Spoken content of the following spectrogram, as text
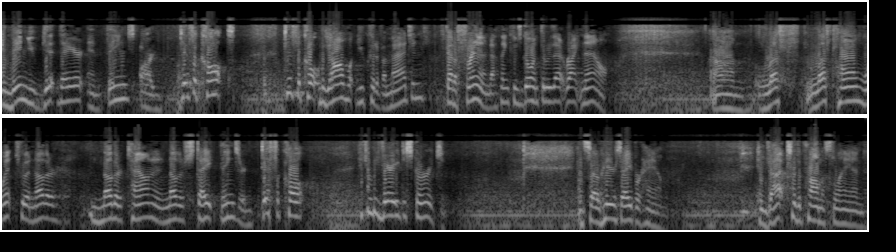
and then you get there and things are difficult difficult beyond what you could have imagined. I've got a friend, I think, who's going through that right now. Um, left left home, went to another another town in another state. Things are difficult. It can be very discouraging. And so here's Abraham. He got to the promised land.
